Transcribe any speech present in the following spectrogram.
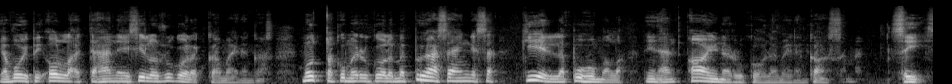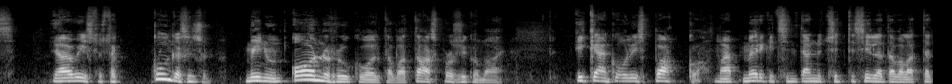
Ja voipi olla, että hän ei silloin rukoilekaan meidän kanssa. Mutta kun me rukoilemme pyhässä hengessä kielillä puhumalla, niin hän aina rukoilee meidän kanssamme. Siis. Ja 15. Kuinka siis on? Minun on rukoiltava taas prosikomai. Ikään kuin olisi pakko. Mä merkitsin tämän nyt sitten sillä tavalla, että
